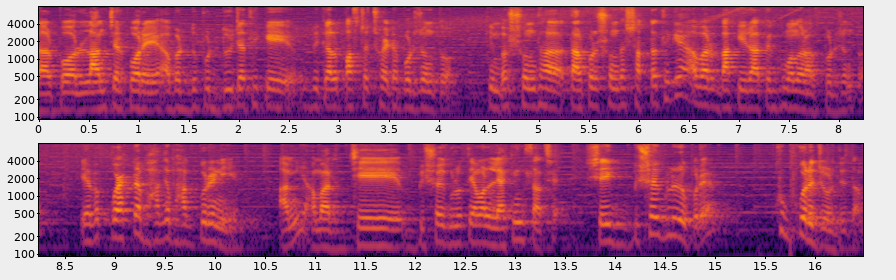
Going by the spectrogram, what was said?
তারপর লাঞ্চের পরে আবার দুপুর দুইটা থেকে বিকাল পাঁচটা, ছয়টা পর্যন্ত, কিংবা সন্ধ্যা, তারপরে সন্ধ্যা সাতটা থেকে আবার বাকি রাতে ঘুমানোর আগ পর্যন্ত। এভাবে কয়েকটা ভাগে ভাগ করে নিয়ে আমি আমার যে বিষয়গুলোতে আমার ল্যাকিংস আছে, সেই বিষয়গুলোর উপরে খুব করে জোর দিতাম।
